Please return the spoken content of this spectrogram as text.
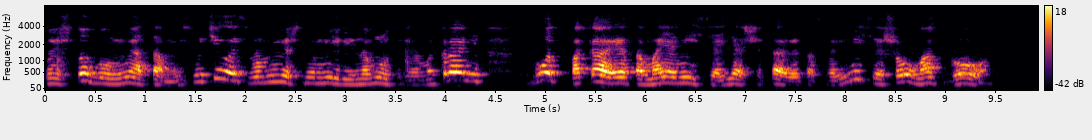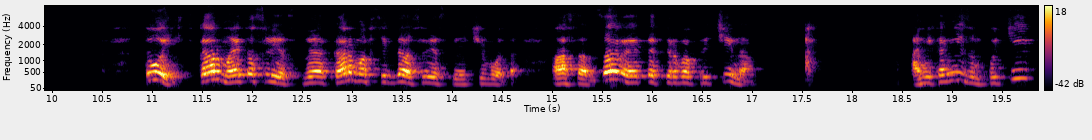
То есть, что бы у меня там ни случилось во внешнем мире и на внутреннем экране, вот пока это моя миссия, я считаю это своей миссией, шоу must go on. То есть карма это следствие, карма всегда следствие чего-то, а сансара это первопричина. А механизм пути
